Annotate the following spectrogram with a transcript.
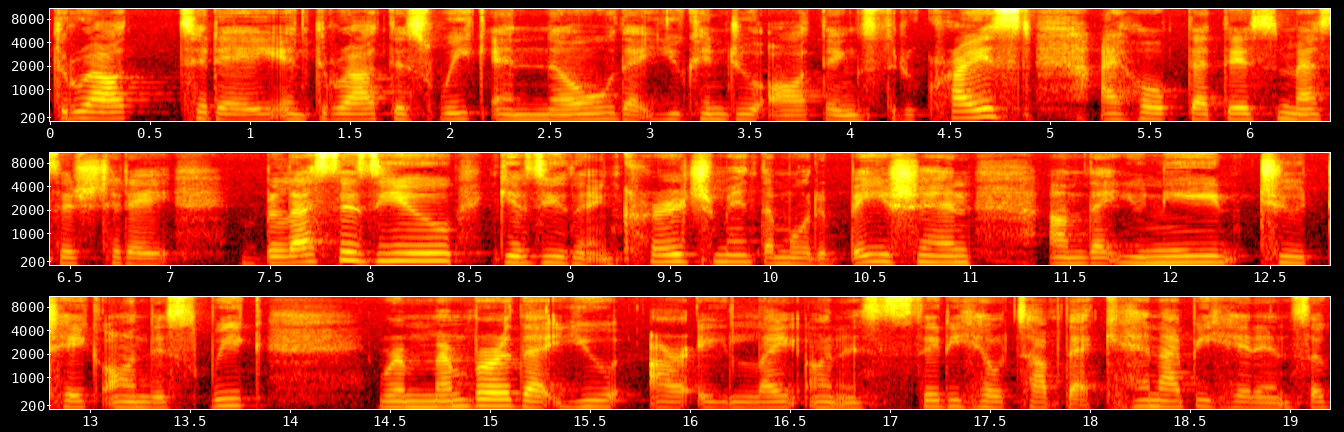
throughout today and throughout this week and know that you can do all things through Christ. I hope that this message today blesses you, gives you the encouragement, the motivation um, that you need to take on this week. Remember that you are a light on a city hilltop that cannot be hidden. So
